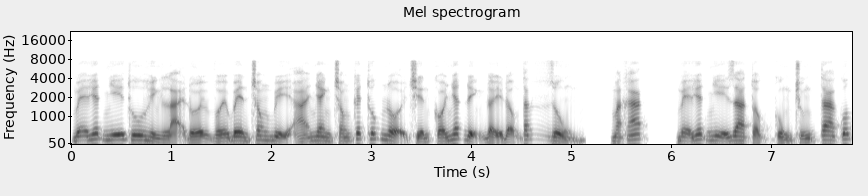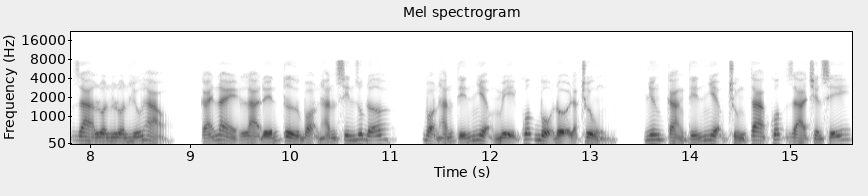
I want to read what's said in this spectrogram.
Mẹ hiết nhĩ thu hình lại đối với bên trong bị Á nhanh trong kết thúc nội chiến có nhất định đầy động tác dụng. Mặt khác, mẹ hiết nhĩ gia tộc cùng chúng ta quốc gia luôn luôn hữu hảo, cái này là đến từ bọn hắn xin giúp đỡ, bọn hắn tín nhiệm Mỹ quốc bộ đội đặc trùng, nhưng càng tín nhiệm chúng ta quốc gia chiến sĩ.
